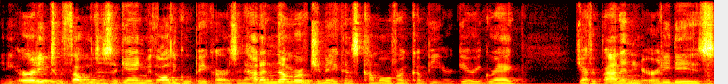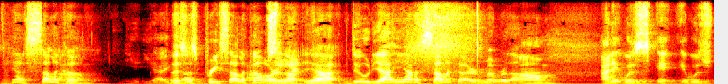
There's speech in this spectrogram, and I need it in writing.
in the early 2000s again with all the Group A cars, and it had a number of Jamaicans come over and compete here. Gary Gregg, Jeffrey Pannon in the early days. Yeah, Celica. Um, y- yeah, this is pre Celica or Absolutely. not? Yeah, dude. Yeah, he had a Celica. I remember that. Um, and it was it, it was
